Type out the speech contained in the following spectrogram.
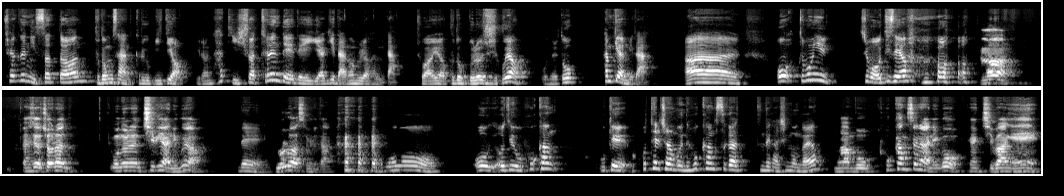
최근 있었던 부동산 그리고 미디어 이런 핫 이슈와 트렌드에 대해 이야기 나눠보려고 합니다. 좋아요와 구독 눌러주시고요. 오늘도 함께합니다. 아, 어, 두봉님 지금 어디세요? 아, 안녕하세요. 저는 오늘은 집이 아니고요. 네. 놀러 왔습니다. 오, 어, 어디 호캉 이렇게 호텔처럼 보이는 호캉스 같은 데 가신 건가요? 아, 뭐 호캉스는 아니고 그냥 지방에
